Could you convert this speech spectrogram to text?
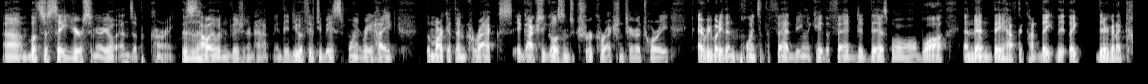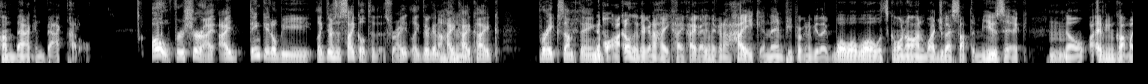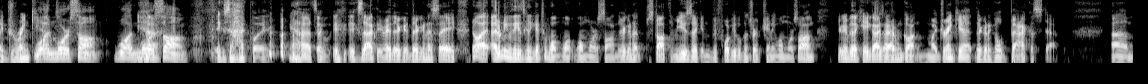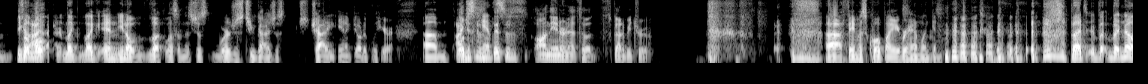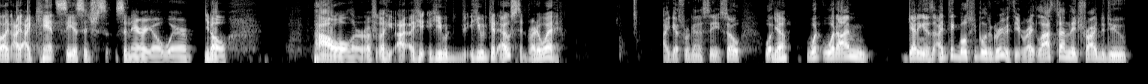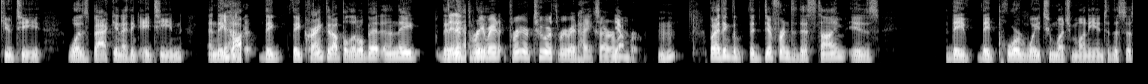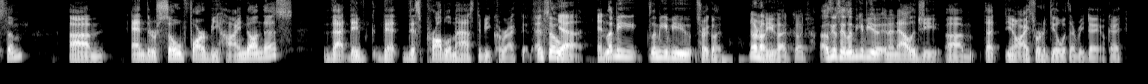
Um, let's just say your scenario ends up occurring. This is how I would envision it happening. They do a 50 basis point rate hike. The market then corrects. It actually goes into true correction territory. Everybody then points at the Fed, being like, "Hey, the Fed did this, blah blah blah," and Yep. then they have to kind they, they like they're gonna come back and backpedal. Oh, for sure. I, I think it'll be like there's a cycle to this, right? Like they're going to hike, hike, hike, break something. No, I don't think they're gonna hike, hike, hike. I think they're gonna hike, and then people are gonna be like, "Whoa, whoa, whoa, what's going on? Why'd you guys stop the music?" Mhm. You know, I haven't even got my drink yet. One more song. One Yeah. more song. Exactly. Yeah, it's like exactly right. They're they're gonna say no. I, I don't even think it's gonna get to one, one one more song. They're gonna stop the music, and before people can start chanting one more song, they're gonna be like, "Hey guys, I haven't gotten my drink yet." They're gonna go back a step. Um, because mo- I, I- like like and you know, look, listen, it's just we're just two guys just, just chatting anecdotically here. Um, I just this can't. This see- is on the internet, so it's got to be true. ah, famous quote by Abraham Lincoln. but but but no, like I, I can't see a such scenario where you know Powell or if, like I, he, he would he would get ousted right away. I guess we're going to see. So what? Yeah. What? What I'm getting is, I think most people would agree with you, right? Last time they tried to do QT was back in I think 18, and they Yeah. got they they cranked it up a little bit, and then they then They, did had three the- rate three or two or three rate hikes. I remember. But I think the the difference this time is they they poured way too much money into the system, um, and they're so far behind on this that they've that this problem has to be corrected. And so Yeah, and let me let me give you sorry go ahead. No no you got good. I was gonna say let me give you an analogy um, that you know I sort of deal with every day. Okay,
